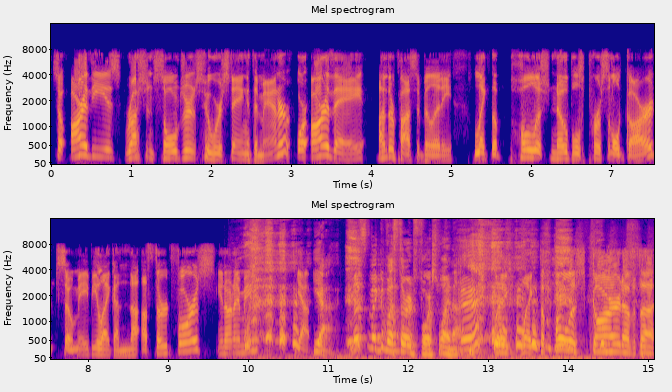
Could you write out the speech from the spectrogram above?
So are these Russian soldiers who were staying at the manor, or are they, other possibility, like the Polish noble's personal guard? So maybe like a, a third force? You know what I mean? yeah. Yeah, let's make them a third force. Why not? Like like the Polish guard of the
